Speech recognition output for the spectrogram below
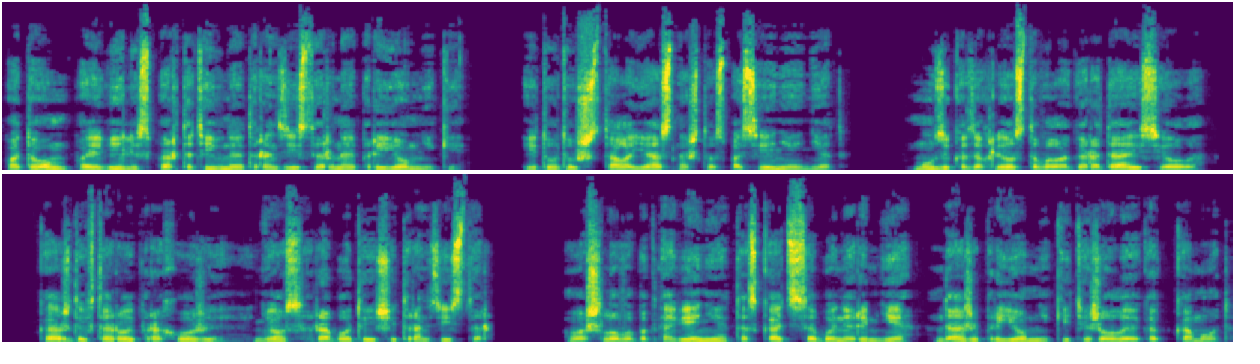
Потом появились портативные транзисторные приемники, и тут уж стало ясно, что спасения нет. Музыка захлестывала города и села. Каждый второй прохожий нес работающий транзистор, Вошло в обыкновение таскать с собой на ремне даже приемники тяжелые, как комод.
